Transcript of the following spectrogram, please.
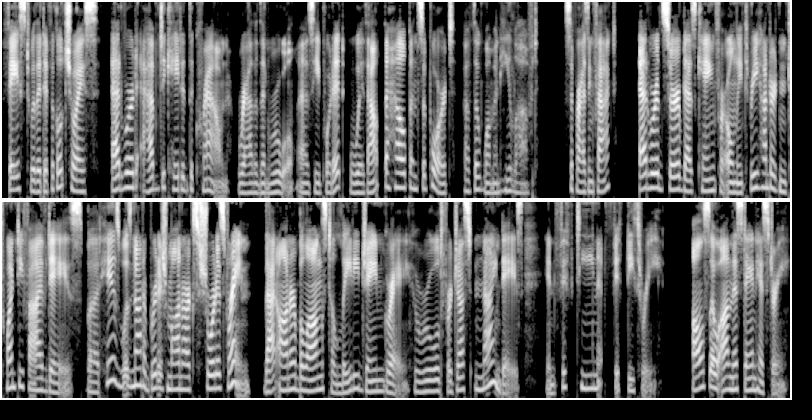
Faced with a difficult choice, Edward abdicated the crown rather than rule, as he put it, without the help and support of the woman he loved. Surprising fact Edward served as king for only 325 days, but his was not a British monarch's shortest reign. That honor belongs to Lady Jane Grey, who ruled for just nine days in 1553. Also on this day in history,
